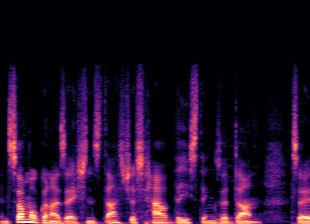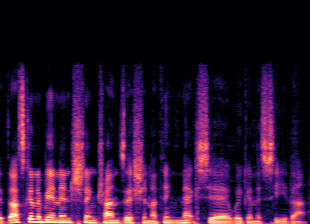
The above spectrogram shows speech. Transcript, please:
in some organizations, that's just how these things are done. So that's going to be an interesting transition. I think next year we're going to see that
